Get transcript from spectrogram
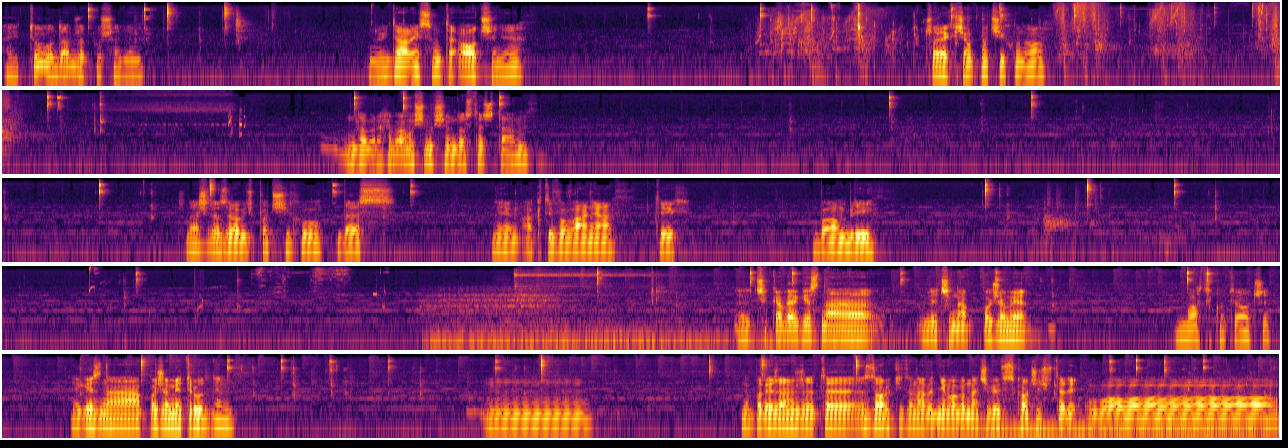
Ej, tu, dobrze poszedłem. No i dalej są te oczy, nie? Człowiek chciał po cichu, no. Dobra, chyba musimy się dostać tam. Czy da się to zrobić po cichu, bez, nie wiem, aktywowania tych bombli? E, Ciekawe jak jest na, wiecie, na poziomie... Matko, te oczy. Jak jest na poziomie trudnym. Mm, No podejrzewam, że te zorki to nawet nie mogą na ciebie wskoczyć wtedy. Wow, wow, wow, wow.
